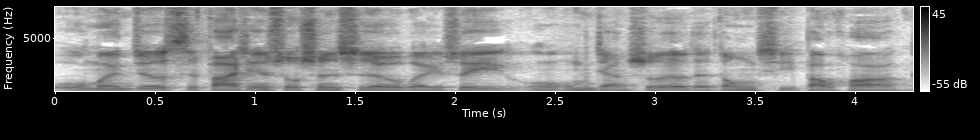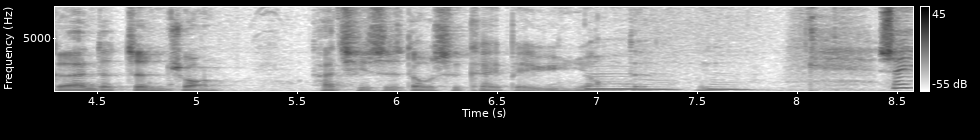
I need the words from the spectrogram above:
我们就是发现说顺势而为，所以我我们讲所有的东西，包括个案的症状。它其实都是可以被运用的。嗯，嗯，所以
